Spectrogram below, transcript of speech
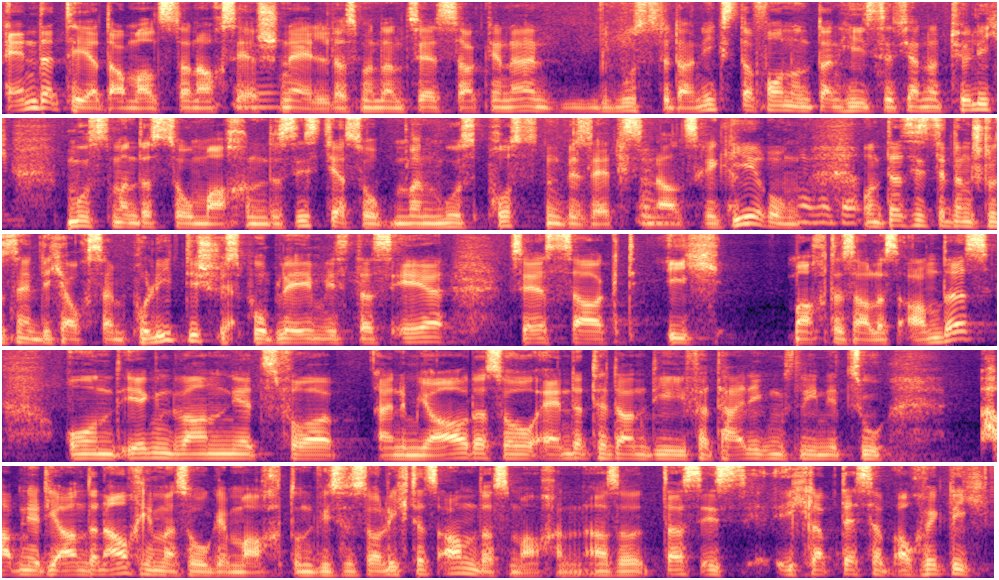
änderte ja damals dann auch sehr mhm. schnell, dass man dann zuerst sagte, nein, ich wusste da nichts davon und dann hieß es ja, natürlich muss man das so machen. Das ist ja so, man muss Posten besetzen als Regierung. Und das ist ja dann schlussendlich auch sein politisches Problem Problem ist, dass er zuerst sagt, ich mache das alles anders. Und irgendwann jetzt vor einem Jahr oder so änderte dann die Verteidigungslinie zu, haben ja die anderen auch immer so gemacht und wieso soll ich das anders machen? Also das ist, ich glaube deshalb auch wirklich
